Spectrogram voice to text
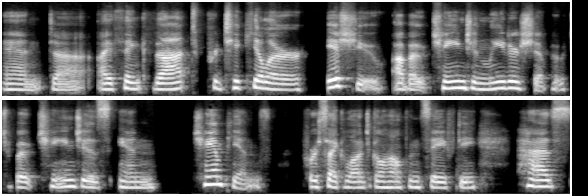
And uh, I think that particular issue about change in leadership, about changes in champions for psychological health and safety, has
